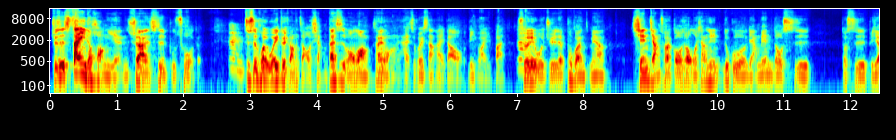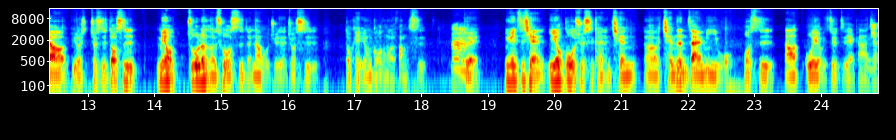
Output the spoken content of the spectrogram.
就是善意的谎言虽然是不错的。嗯，就是会为对方着想，但是往往善意谎言还是会伤害到另外一半，嗯所以我觉得不管怎么样，先讲出来沟通。我相信如果两边都是都是比较有，就是都是没有做任何错事的，那我觉得就是都可以用沟通的方式。嗯，对，因为之前也有过，就是可能前呃前任在密我，或是然后我有就直接跟他讲，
